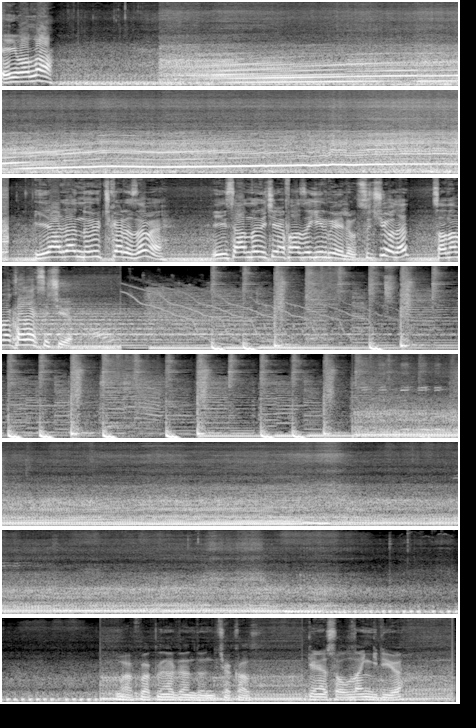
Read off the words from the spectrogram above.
Eyvallah. İleriden dönüp çıkarız değil mi? İnsanların içine fazla girmeyelim. Sıçıyor lan. Sana bakarak sıçıyor. Bak bak nereden döndü çakal. Gene soldan gidiyor.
